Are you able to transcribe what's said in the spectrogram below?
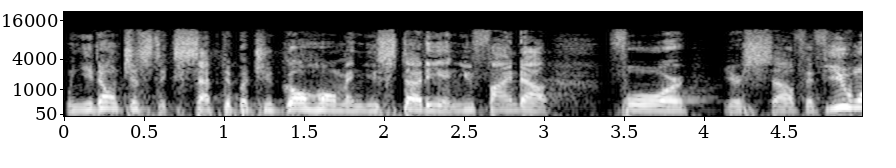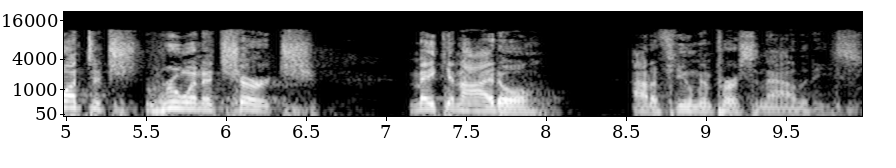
When you don't just accept it, but you go home and you study and you find out for yourself. If you want to ch- ruin a church, make an idol out of human personalities.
